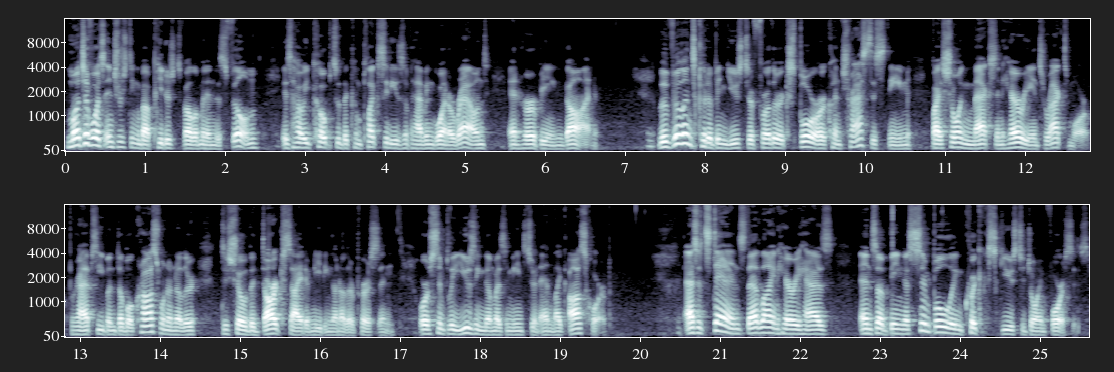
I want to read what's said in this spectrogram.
Much of what's interesting about Peter's development in this film is how he copes with the complexities of having Gwen around and her being gone. The villains could have been used to further explore or contrast this theme by showing Max and Harry interact more, perhaps even double cross one another to show the dark side of needing another person, or simply using them as a means to an end like Oscorp. As it stands, that line Harry has ends up being a simple and quick excuse to join forces.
